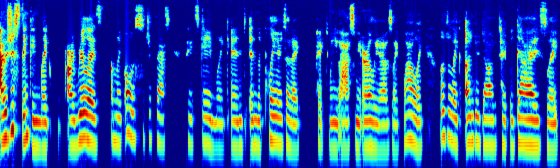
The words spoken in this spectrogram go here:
I was just thinking, like, I realized I'm like, oh, it's such a fast paced game, like, and and the players that I picked when you asked me earlier, I was like, wow, like those are like underdog type of guys. Like,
